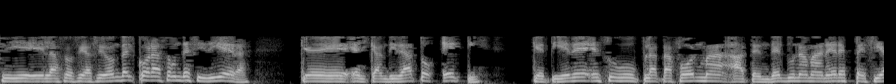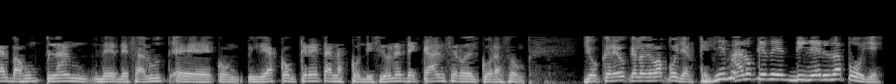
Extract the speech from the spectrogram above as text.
si la Asociación del Corazón decidiera que el candidato X que tiene en su plataforma atender de una manera especial bajo un plan de, salud eh, con ideas concretas las condiciones de cáncer o del corazón. Yo creo que lo debo apoyar. ¿Qué es malo que dé dinero y lo apoye?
